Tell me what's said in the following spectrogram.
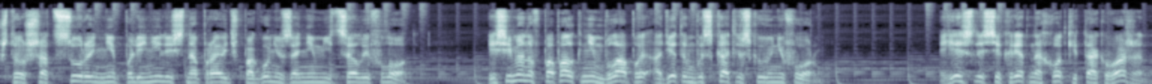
что шатсуры не поленились направить в погоню за ними целый флот. И Семенов попал к ним в лапы, одетым в искательскую униформу. Если секрет находки так важен,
